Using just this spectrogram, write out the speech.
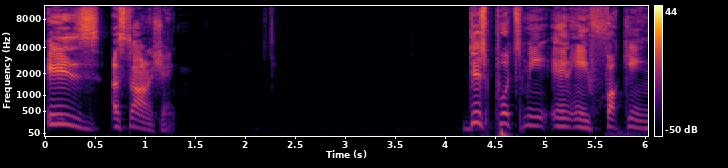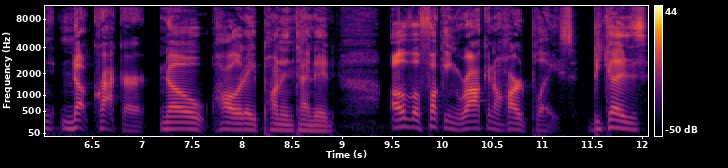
is astonishing. This puts me in a fucking nutcracker, no holiday pun intended, of a fucking rock and a hard place because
